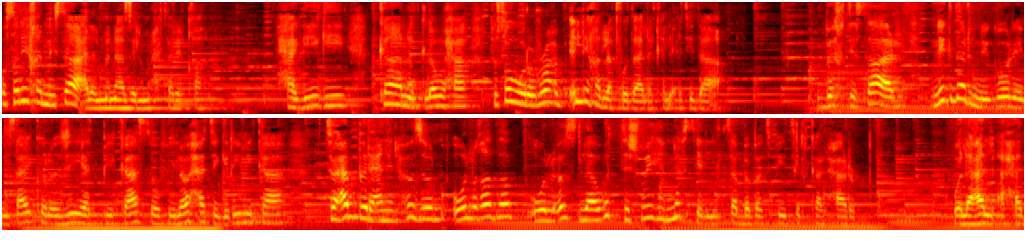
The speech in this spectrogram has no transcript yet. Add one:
وصريخ النساء على المنازل المحترقة. حقيقي كانت لوحة تصور الرعب اللي خلفه ذلك الاعتداء. باختصار نقدر نقول إن سيكولوجية بيكاسو في لوحة غرينيكا تعبر عن الحزن والغضب والعزلة والتشويه النفسي اللي تسببت في تلك الحرب. ولعل أحد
